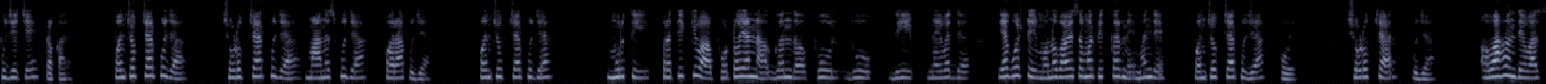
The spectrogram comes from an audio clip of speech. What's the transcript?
पूजेचे प्रकार. पंचोपचार पूजा षोडोपचार पूजा मानस पूजा परापूजा पंचोपचार पूजा मूर्ती प्रतीक किंवा फोटो यांना गंध फूल धूप दीप नैवेद्य या गोष्टी मनोभावे समर्पित करणे म्हणजे पंचोपचार पूजा होय. षोडोपचार पूजा. अवाहन देवास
